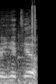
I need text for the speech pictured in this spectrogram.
করে খেতেও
